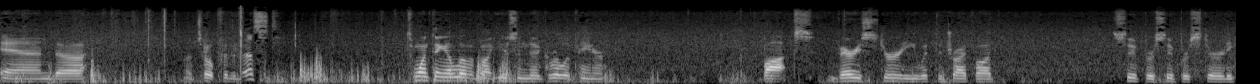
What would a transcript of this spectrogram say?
And uh, let's hope for the best. It's one thing I love about using the Guerrilla Painter box. Very sturdy with the tripod. Super, super sturdy.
